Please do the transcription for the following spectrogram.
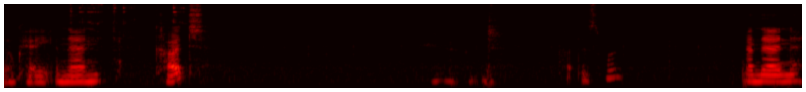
Okay, and then cut. And cut this one. And then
